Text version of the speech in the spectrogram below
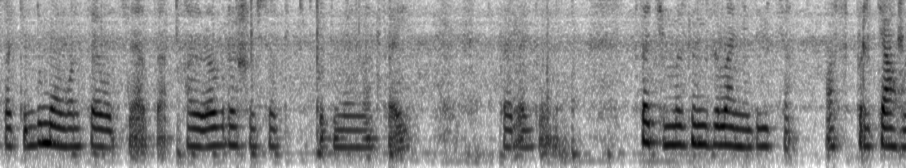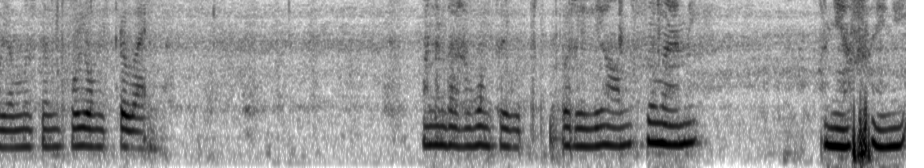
Кстати, думав вон це от взяти, але добре, що все-таки подумав на цей передумав. Кстати, ми з ним зелені, дивіться, нас притягує, ми з ним вдвоєм зелені. У мене навіть вон цей от бриллиант зелений. А не синій.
